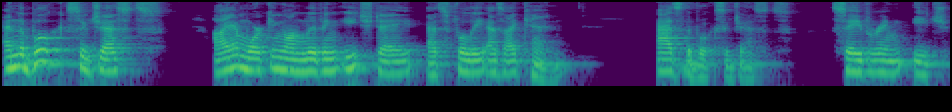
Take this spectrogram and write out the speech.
And the book suggests I am working on living each day as fully as I can, as the book suggests, savoring each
